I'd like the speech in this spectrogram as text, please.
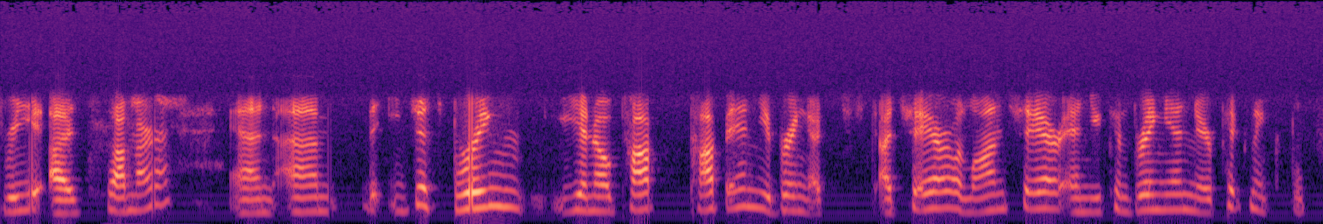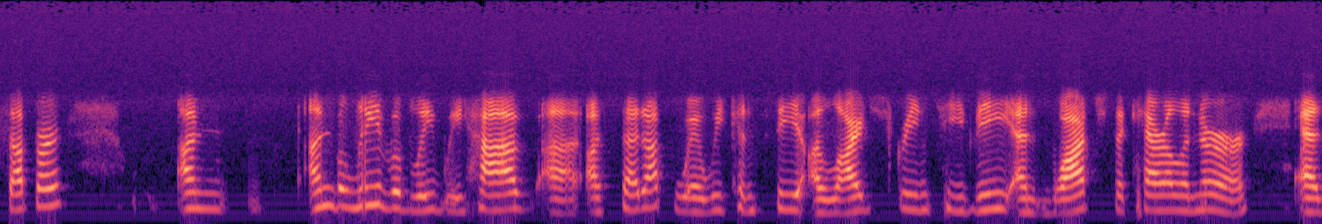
three a uh, summer, and um, just bring you know pop pop in. You bring a a chair, a lawn chair, and you can bring in your picnic supper. Un- unbelievably, we have uh, a setup where we can see a large screen TV and watch the carillonneur as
